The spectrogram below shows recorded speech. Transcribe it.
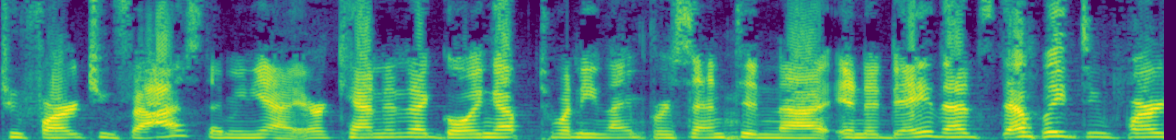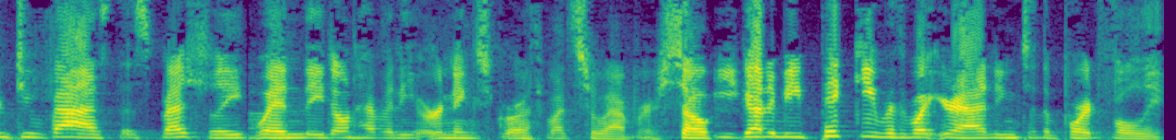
too far too fast. I mean, yeah, Air Canada going up 29% in, uh, in a day. That's definitely too far too fast, especially when they don't have any earnings growth whatsoever. So you got to be picky with what you're adding to the portfolio.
